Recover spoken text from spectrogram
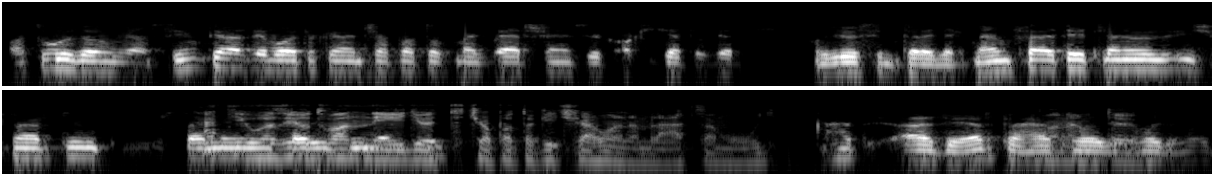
a Tour de Union szintén azért voltak olyan csapatok, meg versenyzők, akiket azért, hogy őszinte legyek, nem feltétlenül ismertünk. Hát jó, azért ott van négy-öt csapat, akit sehol nem látszom úgy. Hát ezért, tehát, hogy, hogy, hogy,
